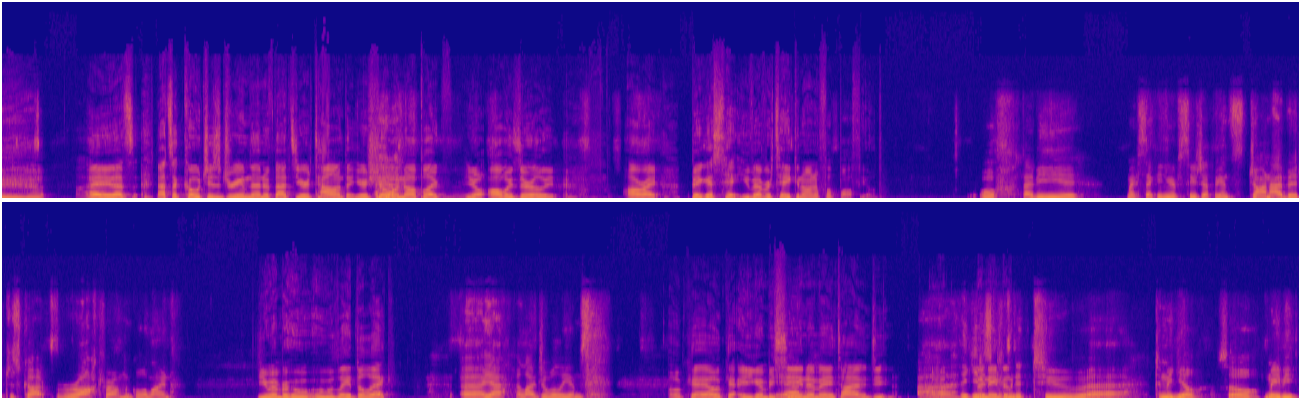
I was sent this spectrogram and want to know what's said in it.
hey, that's that's a coach's dream then. If that's your talent that you're showing up like you know always early. All right. Biggest hit you've ever taken on a football field? Oof, that'd be my second year of CEGEP up against John Abbott. Just got rocked right on the goal line. Do you remember who who laid the lick? Uh, yeah, Elijah Williams. Okay, okay. Are you gonna be yeah. seeing him anytime? You, uh, uh, I think he just committed does... to uh, to McGill, so maybe.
